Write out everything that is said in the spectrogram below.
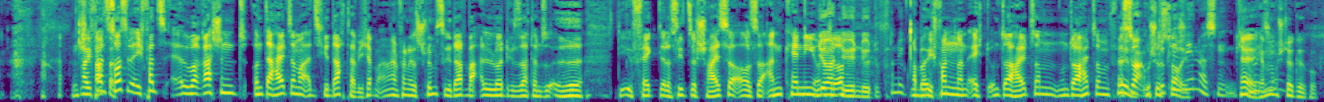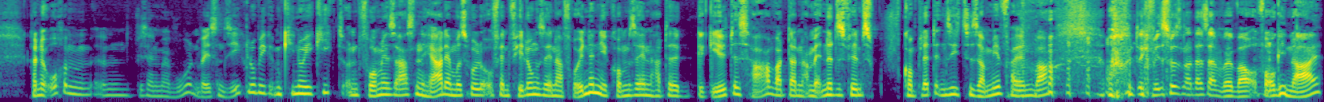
Aber ich fand's trotzdem, ich fand's überraschend unterhaltsamer, als ich gedacht habe. Ich habe am Anfang das Schlimmste gedacht, weil alle Leute gesagt haben, so, äh, die Effekte, das sieht so scheiße aus, so uncanny und ja, so. nö, nö, das fand ich gut. Aber ich fand dann echt unterhaltsam, unterhaltsamen Film. Hast du am Stück Story. gesehen? Hast du Ja, ich habe am Stück geguckt. kann ja auch im, im weiß ja nicht mehr wo, in Weißen See, glaube ich, im Kino gekickt und vor mir saß ein Herr, der muss wohl auf Empfehlung seiner Freundin gekommen sein, hatte gegeltes Haar, was dann am Ende des Films komplett in sich zusammengefallen war. und ich weiß bloß noch, dass er weil er war auf Original.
